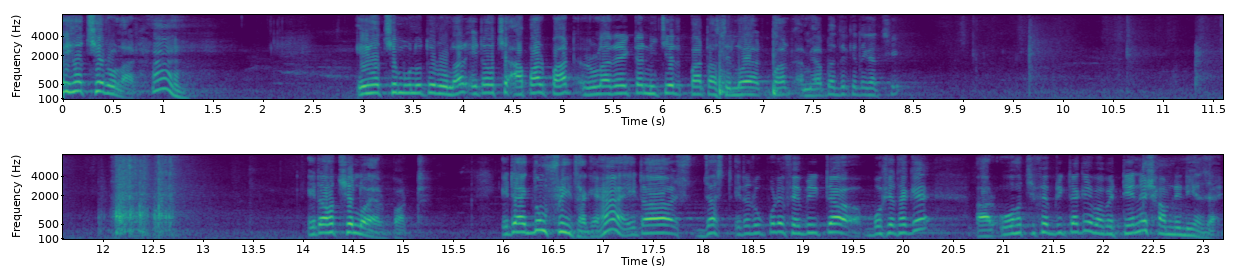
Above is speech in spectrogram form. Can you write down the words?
এই হচ্ছে রোলার হ্যাঁ? এই হচ্ছে মূলত রোলার, এটা হচ্ছে আপার পার্ট রোলারের একটা নিচের পার্ট আছে লয়ার পার্ট আমি আপনাদেরকে দেখাচ্ছি। এটা হচ্ছে লয়ার পার্ট এটা একদম ফ্রি থাকে হ্যাঁ? এটা জাস্ট এটার উপরে ফেব্রিকটা বসে থাকে, আর ও হচ্ছে ফেব্রিকটাকে এভাবে টেনে সামনে নিয়ে যায়।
